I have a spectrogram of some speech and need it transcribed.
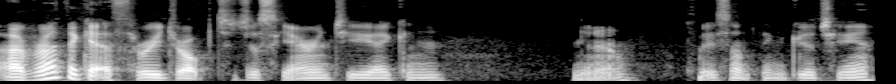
I'd rather get a 3 drop to just guarantee I can, you know, play something good here.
